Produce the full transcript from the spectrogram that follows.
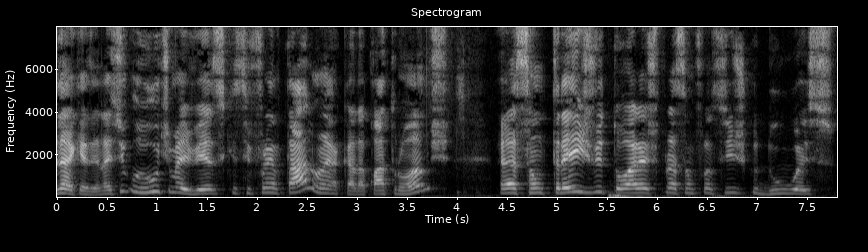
né, quer dizer, nas cinco últimas vezes que se enfrentaram, né, a cada quatro anos, é, são três vitórias para São Francisco, duas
